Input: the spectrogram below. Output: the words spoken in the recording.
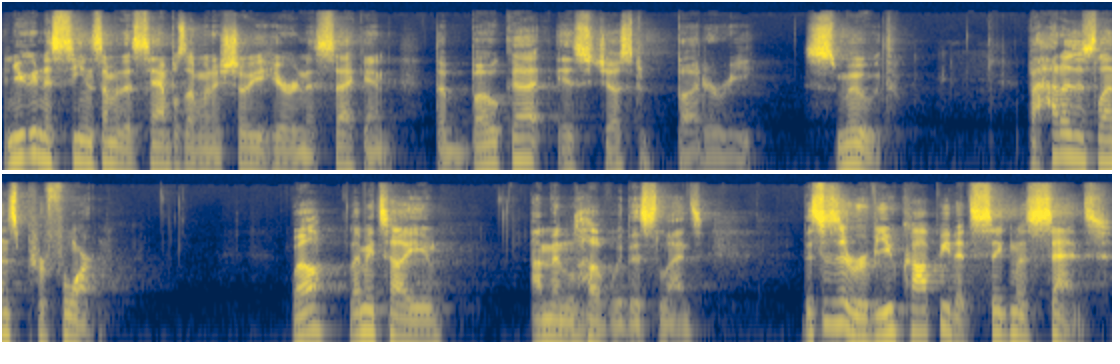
And you're gonna see in some of the samples I'm gonna show you here in a second, the bokeh is just buttery smooth. But how does this lens perform? Well, let me tell you, I'm in love with this lens. This is a review copy that Sigma sent.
